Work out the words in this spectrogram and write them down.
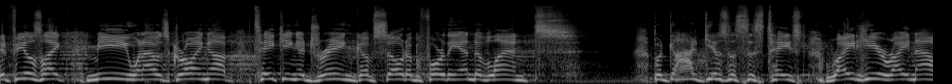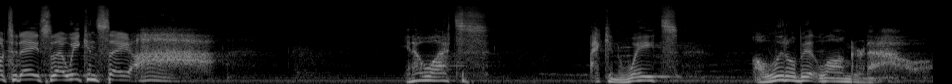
It feels like me when I was growing up taking a drink of soda before the end of Lent. But God gives us this taste right here, right now, today, so that we can say, ah, you know what? I can wait a little bit longer now.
